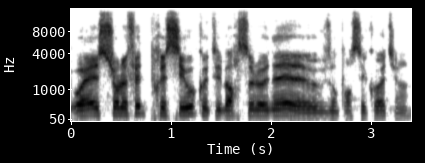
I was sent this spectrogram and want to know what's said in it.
ouais, sur le fait de presser haut côté barcelonais, vous en pensez quoi Tiens?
